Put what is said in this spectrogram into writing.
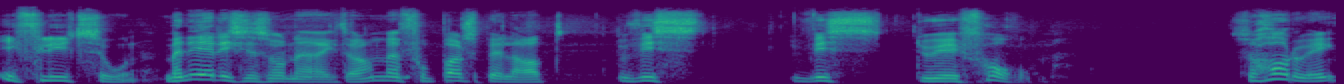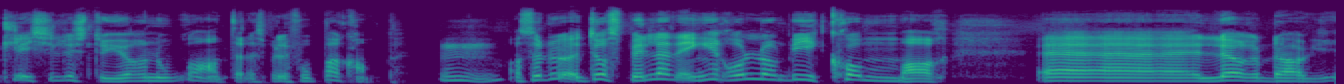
i flytsonen. Men er det ikke sånn, Erik, da, med fotballspillere at hvis, hvis du er i form, så har du egentlig ikke lyst til å gjøre noe annet enn å spille fotballkamp. Altså, da, da spiller det ingen rolle om de kommer eh, lørdag,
